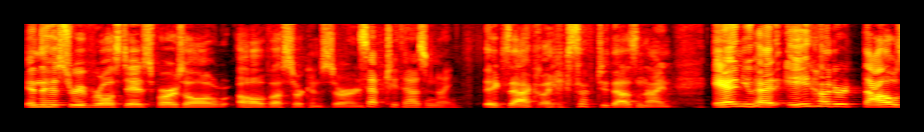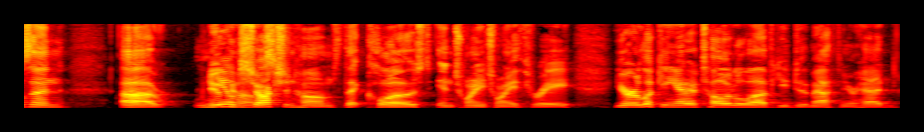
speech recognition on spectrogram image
in the history of real estate as far as all, all of us are concerned. Except 2009. Exactly, except 2009. and you had 800,000 uh, new, New homes. construction homes. that closed in 2023. You're looking at a total of you do the math in your head,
